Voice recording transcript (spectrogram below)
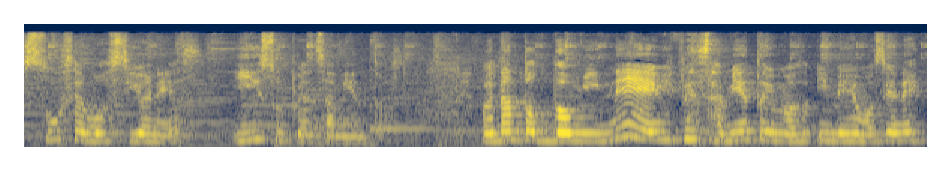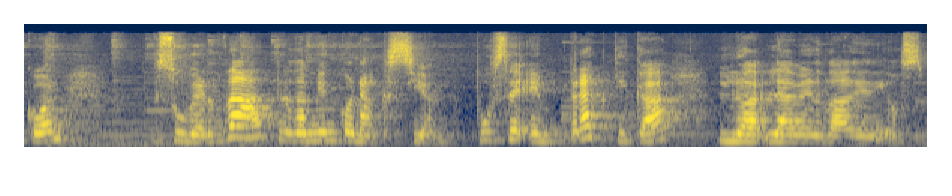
sus emociones y sus pensamientos. Por lo tanto, dominé mis pensamientos y mis emociones con su verdad, pero también con acción. Puse en práctica la, la verdad de Dios.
